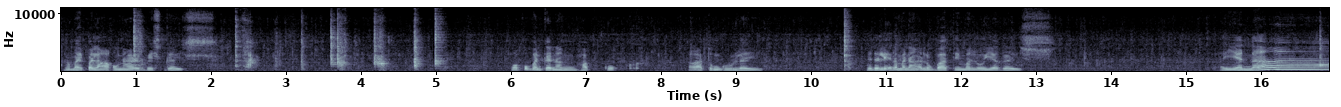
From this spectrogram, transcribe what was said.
Gamay pa lang akong na-harvest guys. Wapo man ka ng half cook ang atong gulay. Madali naman ang alugbati maluya guys. Ayan na.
